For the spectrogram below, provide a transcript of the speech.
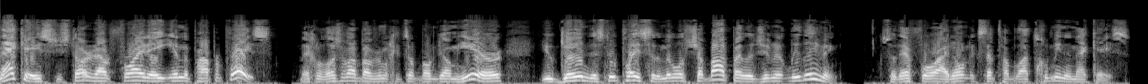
that case, you started out Friday in the proper place. Here, you gain this new place in the middle of Shabbat by legitimately leaving. So therefore, I don't accept Hablat Chumin in that case.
